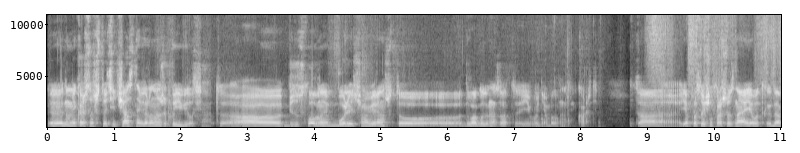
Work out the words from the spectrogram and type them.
Э, ну, мне кажется, что сейчас, наверное, уже появился. А, безусловно, более чем уверен, что два года назад его не было на этой карте. Да, я просто очень хорошо знаю, я вот когда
